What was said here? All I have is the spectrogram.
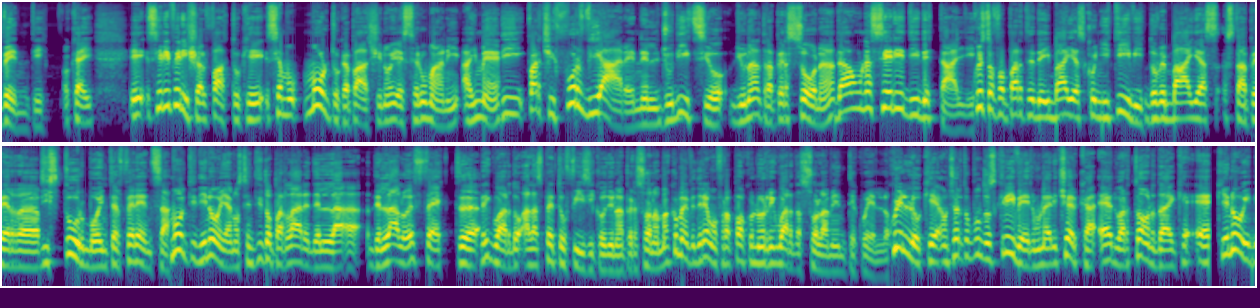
1920, ok? E si riferisce al fatto che siamo molto capaci, noi esseri umani, ahimè, di farci fuorviare nel giudizio di un'altra persona da una serie di dettagli. Questo fa parte dei bias cognitivi, dove bias sta per eh, disturbo, interferenza. Molti di noi hanno sentito parlare della, dell'halo effect riguardo all'aspetto fisico di una persona, ma come vedremo fra poco non riguarda solamente quello. Quello che a un certo punto scrive in una ricerca Edward Thorndike è che noi,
